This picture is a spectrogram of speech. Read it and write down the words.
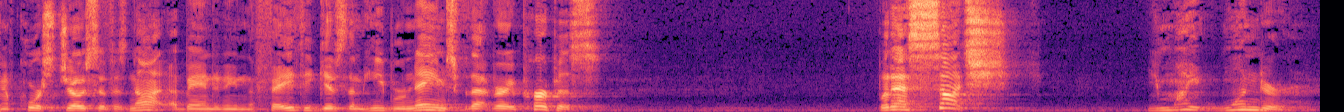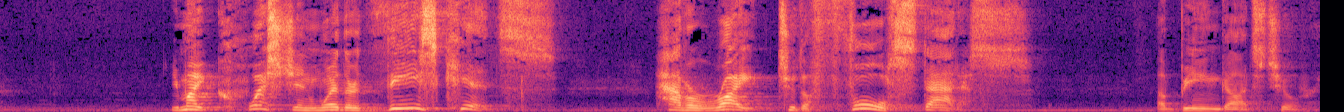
And of course, Joseph is not abandoning the faith. He gives them Hebrew names for that very purpose. But as such, you might wonder, you might question whether these kids have a right to the full status of being God's children.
